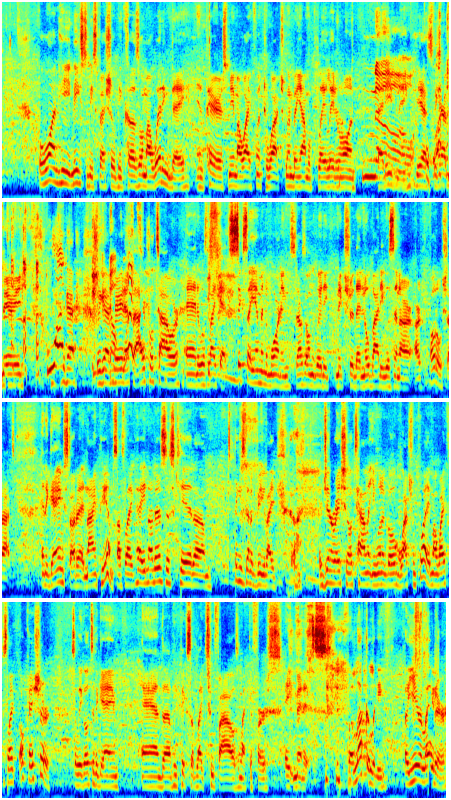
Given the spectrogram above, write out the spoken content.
Well, one, he needs to be special because on my wedding day in Paris, me and my wife went to watch Wembanyama play later on no. that evening. Yes, we got married. what? We got, we got No, married at the? Eiffel Tower, and it was like at 6 a.m. in the morning. So that was the only way to make sure that nobody was in our, our photo shots. And the game started at 9 p.m. So I was like, hey, you know, there's this kid. Um, I think he's going to be like a generational talent. You want to go watch him play? My wife was like, okay, sure. So we go to the game and um, he picks up like two fouls in like the first eight minutes. but luckily, a year later,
